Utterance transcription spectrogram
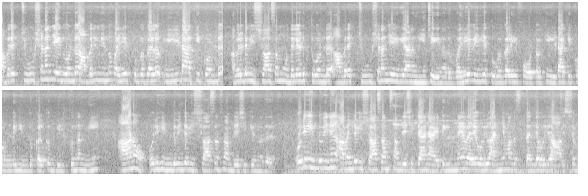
അവരെ ചൂഷണം ചെയ്തുകൊണ്ട് അവരിൽ നിന്ന് വലിയ തുകകൾ ഈടാക്കിക്കൊണ്ട് അവരുടെ വിശ്വാസം മുതലെടുത്തുകൊണ്ട് അവരെ ചൂഷണം ചെയ്യുകയാണ് നീ ചെയ്യുന്നത്. വലിയ വലിയ തുകകൾ ഈ ഫോട്ടോയ്ക്ക് ഈടാക്കിക്കൊണ്ട് ഹിന്ദുക്കൾക്ക് വിൽക്കുന്ന നീ ആണോ ഒരു ഹിന്ദുവിന്റെ വിശ്വാസം സംരക്ഷിക്കുന്നത്? ഒരു ഹിന്ദുവിന് അവന്റെ വിശ്വാസം സംരക്ഷിക്കാനായിട്ട് ഇന്നേ വരെ ഒരു അന്യമതസ്ഥന്റെ ഒരു ആവശ്യം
